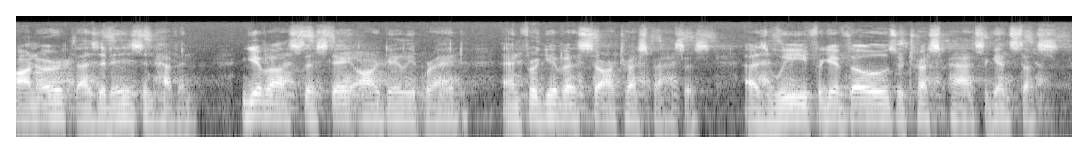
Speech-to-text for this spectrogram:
on earth as it is in heaven. Give us this day our daily bread, and forgive us our trespasses as we forgive those who trespass against us.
